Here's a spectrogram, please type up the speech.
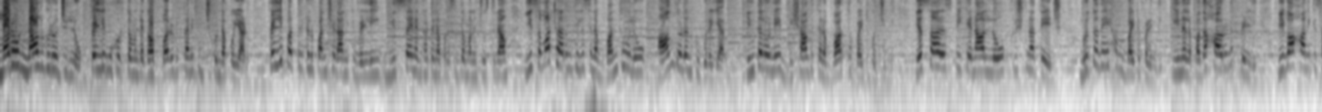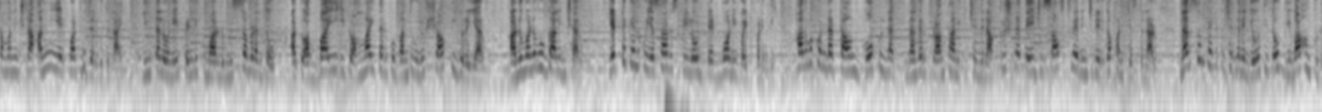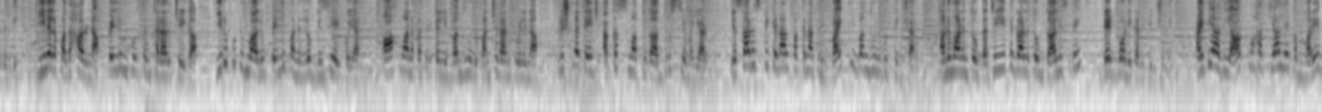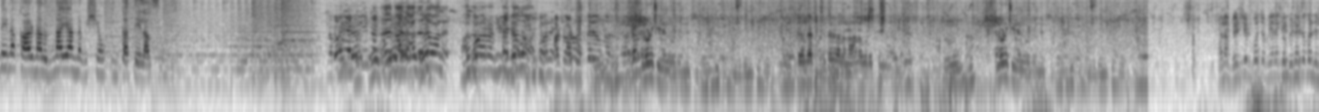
మరో నాలుగు రోజుల్లో పెళ్ళి ముహూర్తం ఉండగా వరుడు కనిపించకుండా పోయాడు. పెళ్ళి పత్రికలు పంచడానికి వెళ్ళి మిస్ అయిన ఘటన ప్రస్తుతం మనం చూస్తున్నాం. ఈ సమాచారం తెలిసిన బంధువులు ఆందోళనకు గురయ్యారు. ఇంతలోనే విషాదకర వార్త బయటకొచ్చింది. ఎస్ఆర్ఎస్పీ కెనాల్లో కృష్ణ తేజ్ మృతదేహం బయటపడింది. ఈ నెల పదహారున పెళ్ళి. వివాహానికి సంబంధించిన అన్ని ఏర్పాట్లు జరుగుతున్నాయి. ఇంతలోనే పెళ్ళి కుమారుడు మిస్ అవ్వడంతో అటు అబ్బాయి ఇటు అమ్మాయి తరపు బంధువులు షాక్కి గురయ్యారు. అణువణువు గాలించారు. ఎట్టకేలకు ఎస్ఆర్ఎస్పీలో డెడ్ బాడీ బయటపడింది. హనుమకొండ టౌన్ గోకుల్ నగర్ ప్రాంతానికి చెందిన కృష్ణ తేజ్ సాఫ్ట్వేర్ ఇంజనీర్గా పనిచేస్తున్నాడు. నర్సంపేటకు చెందిన యువతితో వివాహం కుదిరింది. ఈ నెల పదహారున పెళ్ళి ముహూర్తం ఖరారు చేయగా ఇరు కుటుంబాలు పెళ్ళి పనుల్లో బిజీ అయిపోయారు. ఆహ్వాన పత్రికల్ని బంధువులు పంచడానికి వెళ్ళిన కృష్ణ తేజ్ అకస్మాత్తుగా అదృశ్యమయ్యాడు. ఎస్ఆర్ఎస్పీ కెనాల్ పక్కన అతని బైక్ని బంధువులు గుర్తించారు. అనుమానంతో గజ ఈతగాళ్ళతో గాలిస్తే డెడ్ బాడీ కనిపించింది. అయితే అది ఆత్మహత్య లేక మరేదైనా కారణాలున్నాయా అన్న విషయం ఇంకా తేలాల్సి ఉంది బెడ్షీట్ కొంచెం వేరే బెడ్షీట్ ఒకటి.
